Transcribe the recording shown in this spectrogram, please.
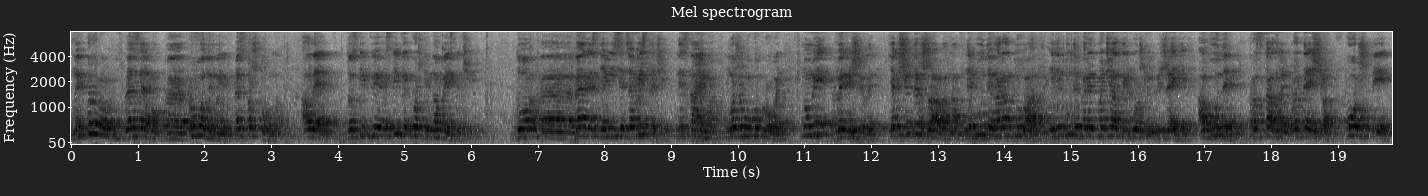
ми е, проводимо їх безкоштовно. Але до скільки, скільки коштів нам вистачить? До е, вересня місяця вистачить? Не знаємо, можемо попробувати. Ну ми вирішили, якщо держава нам не буде гарантувати і не буде передбачати кошти в бюджеті, а буде розказувати про те, що кошти,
